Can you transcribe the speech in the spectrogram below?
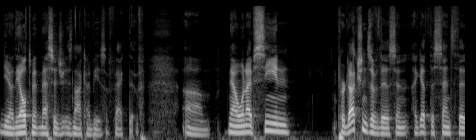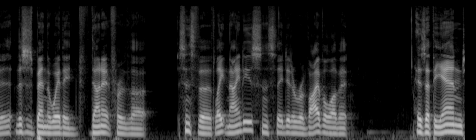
you know, the ultimate message is not going to be as effective. Um, now, when I've seen productions of this, and I get the sense that it, this has been the way they've done it for the since the late '90s, since they did a revival of it, is at the end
